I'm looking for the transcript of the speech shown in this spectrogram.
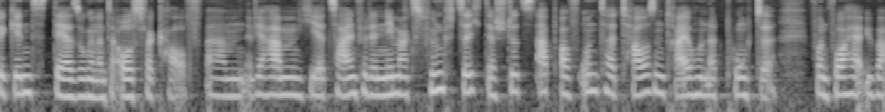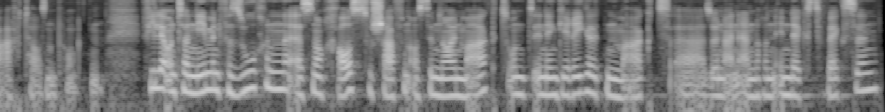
beginnt der sogenannte Ausverkauf. Ähm, wir haben hier Zahlen für den Nemax 50, der stürzt ab auf unter 1300 Punkte, von vorher über 8000 Punkten. Viele Unternehmen versuchen es noch rauszuschaffen aus dem neuen Markt und in den geregelten Markt, äh, also in einen anderen Index zu wechseln,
